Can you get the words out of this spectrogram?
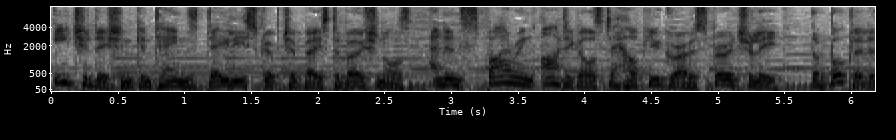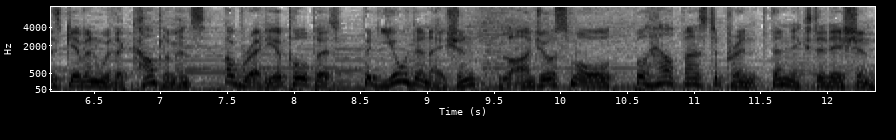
Each edition contains daily scripture based devotionals and inspiring articles to help you grow spiritually. The booklet is given with the compliments of Radio Pulpit, but your donation, large or small, will help us to print the next edition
